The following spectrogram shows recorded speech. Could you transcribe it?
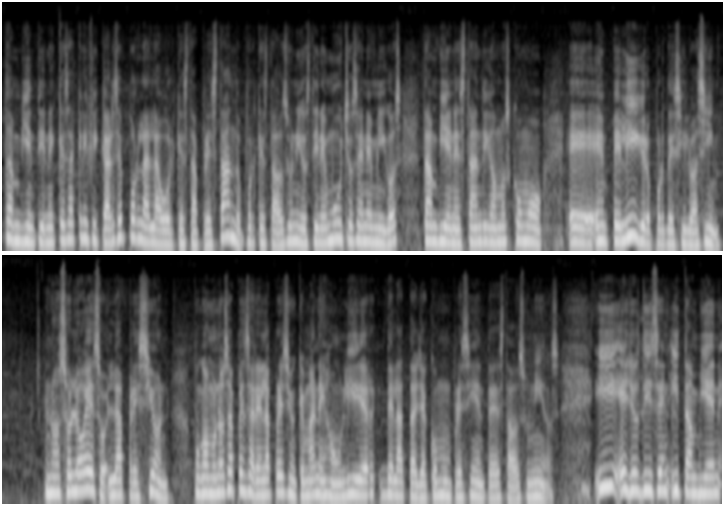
también tiene que sacrificarse por la labor que está prestando, porque Estados Unidos tiene muchos enemigos, también están, digamos, como eh, en peligro, por decirlo así. No solo eso, la presión. Pongámonos a pensar en la presión que maneja un líder de la talla como un presidente de Estados Unidos. Y ellos dicen, y también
